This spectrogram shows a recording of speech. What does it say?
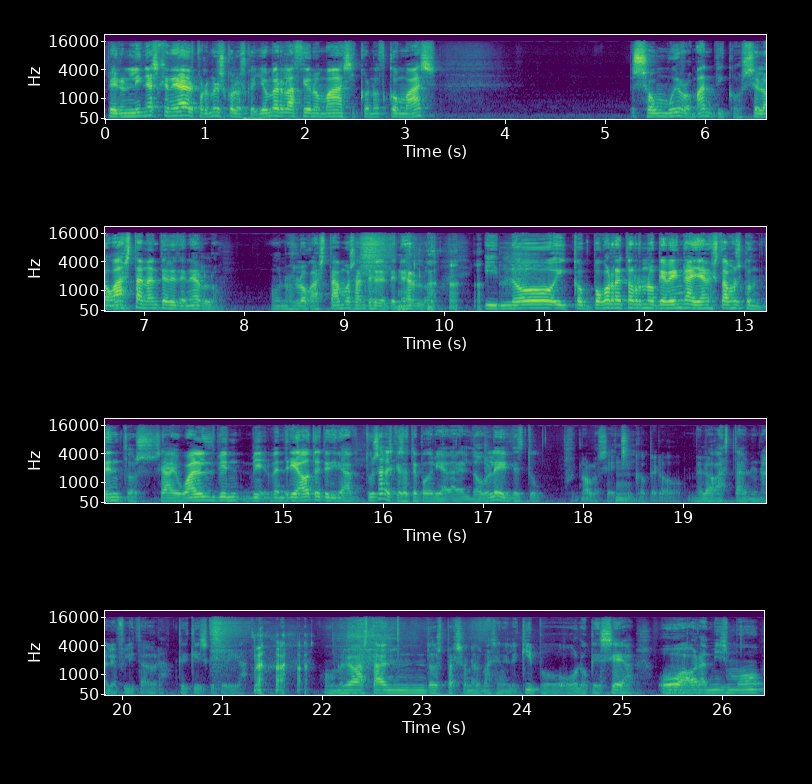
Pero en líneas generales, por lo menos con los que yo me relaciono más y conozco más, son muy románticos, se lo gastan antes de tenerlo o nos lo gastamos antes de tenerlo y no y con poco retorno que venga ya no estamos contentos o sea igual vendría otro y te diría tú sabes que eso te podría dar el doble y dices tú pues no lo sé mm. chico pero me lo he gastado en una leofilizadora ¿qué quieres que te diga? o me lo he gastado en dos personas más en el equipo o lo que sea o mm. ahora mismo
